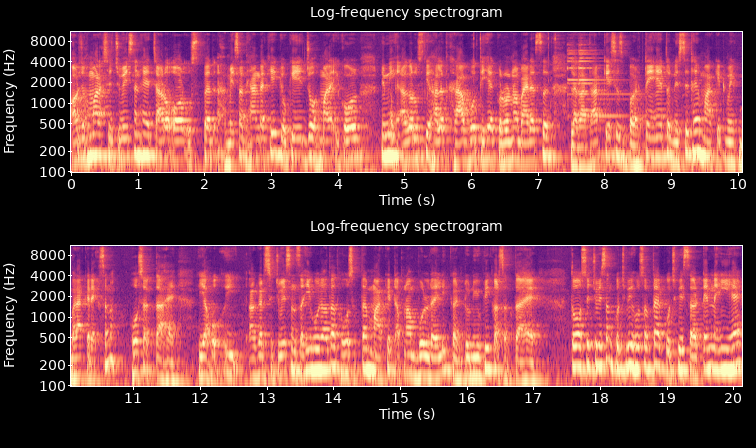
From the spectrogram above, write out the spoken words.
और जो हमारा सिचुएशन है चारों ओर, उस पर हमेशा ध्यान रखिए, क्योंकि जो हमारा इकोनॉमी अगर उसकी हालत खराब होती है कोरोना वायरस लगातार केसेस बढ़ते हैं तो निश्चित है मार्केट में एक बड़ा करेक्शन हो सकता है। या हो, अगर सिचुएशन सही हो जाता तो हो सकता है मार्केट अपना बुल रैली कंटिन्यू भी कर सकता है। तो सिचुएशन कुछ भी हो सकता है, कुछ भी सर्टेन नहीं है।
